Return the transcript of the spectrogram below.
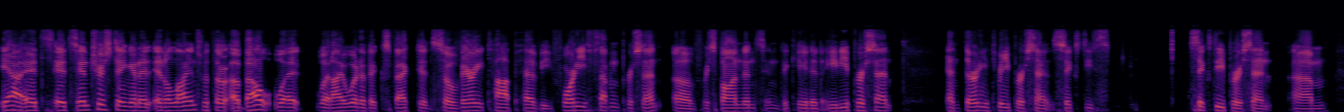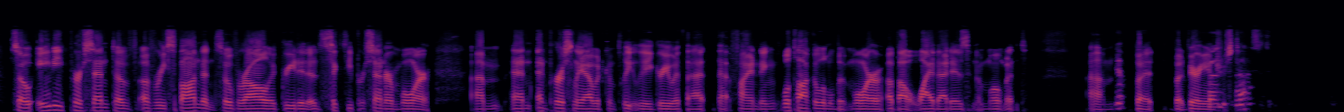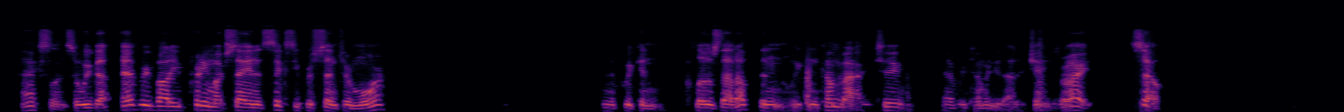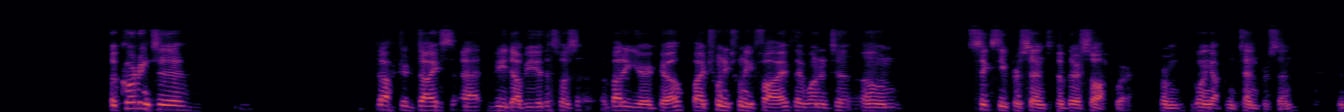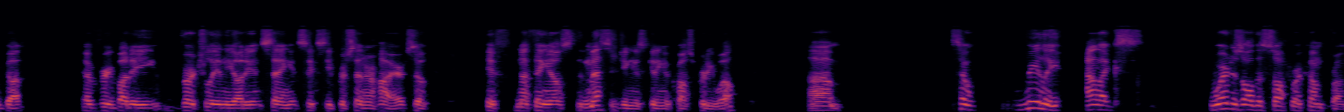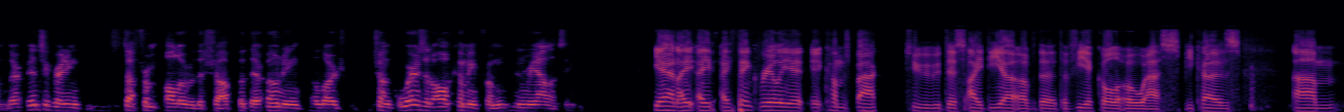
Yeah, it's it's interesting and it, it aligns with the, about what what I would have expected. So very top heavy. 47% of respondents indicated 80% and 33% 60 60%. Um, so 80% of, of respondents overall agreed at 60% or more. Um, and, and personally, I would completely agree with that that finding. We'll talk a little bit more about why that is in a moment. Um, yep. But but very Fantastic. interesting. Excellent. So we've got everybody pretty much saying it's 60% or more. And if we can close that up, then we can come back to every time we do that, it changes. All right. So according to Dr. Diess at VW, this was about a year ago, by 2025, they wanted to own 60% of their software from going up from 10%. We've got everybody virtually in the audience saying it's 60% or higher. So if nothing else, the messaging is getting across pretty well. Um, so really, Alex, where does all this software come from? They're integrating stuff from all over the shop, but they're owning a large chunk. Where's it all coming from in reality? Yeah, and I, I, I think really it, it comes back to this idea of the, the vehicle OS because um,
